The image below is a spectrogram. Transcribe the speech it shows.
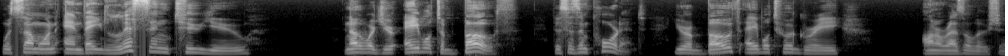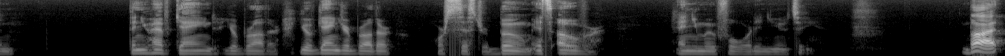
with someone and they listen to you, in other words, you're able to both, this is important, you're both able to agree on a resolution then you have gained your brother. You have gained your brother or sister. Boom, it's over. And you move forward in unity. But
